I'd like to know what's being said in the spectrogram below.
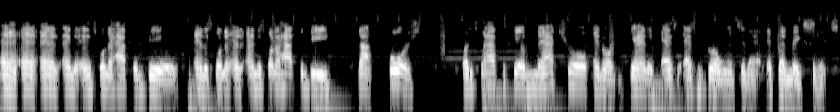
and and, and, and it's going to have to build, and it's going to and, and it's going to have to be not forced, but it's going to have to feel natural and organic as as we grow into that. If that makes sense.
